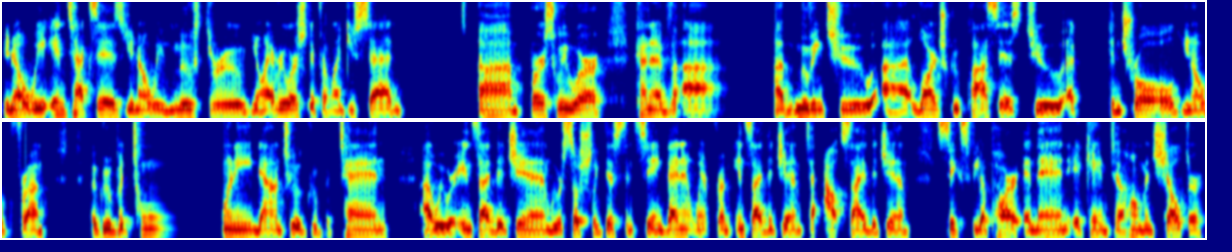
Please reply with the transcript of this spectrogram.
you know, we in Texas, you know, we moved through, you know, everywhere's different, like you said. Um, first, we were kind of uh, uh, moving to uh, large group classes to a controlled, you know, from a group of 20 down to a group of 10. Uh, we were inside the gym. We were socially distancing. Then it went from inside the gym to outside the gym, six feet apart. And then it came to home and shelter.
